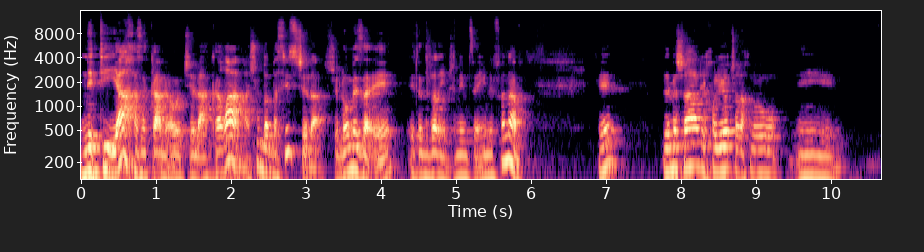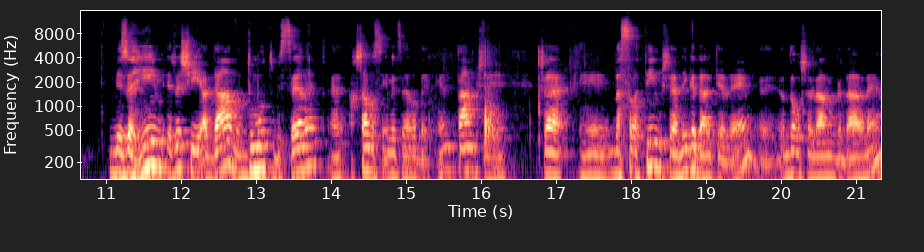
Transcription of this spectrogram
נטייה חזקה מאוד של ההכרה, משהו בבסיס שלה, שלא מזהה את הדברים שנמצאים לפניו. כן? למשל, יכול להיות שאנחנו אה, מזהים איזושהי אדם או דמות בסרט, עכשיו עושים את זה הרבה, כן? פעם כש... כש... בסרטים שאני גדלתי עליהם, הדור שלנו גדל עליהם,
